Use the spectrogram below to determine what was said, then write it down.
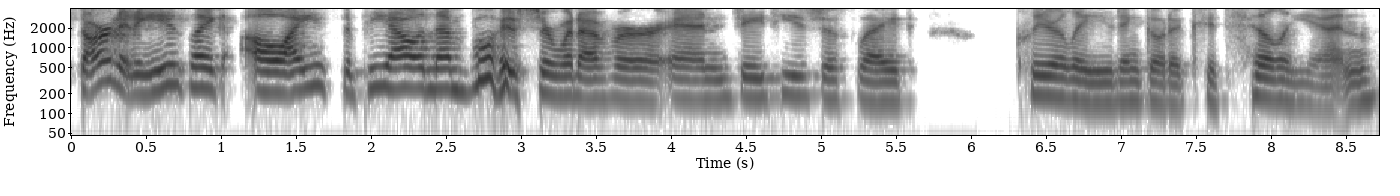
started. He was like, Oh, I used to pee out in that bush or whatever. And JT's just like, clearly you didn't go to Cotillion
